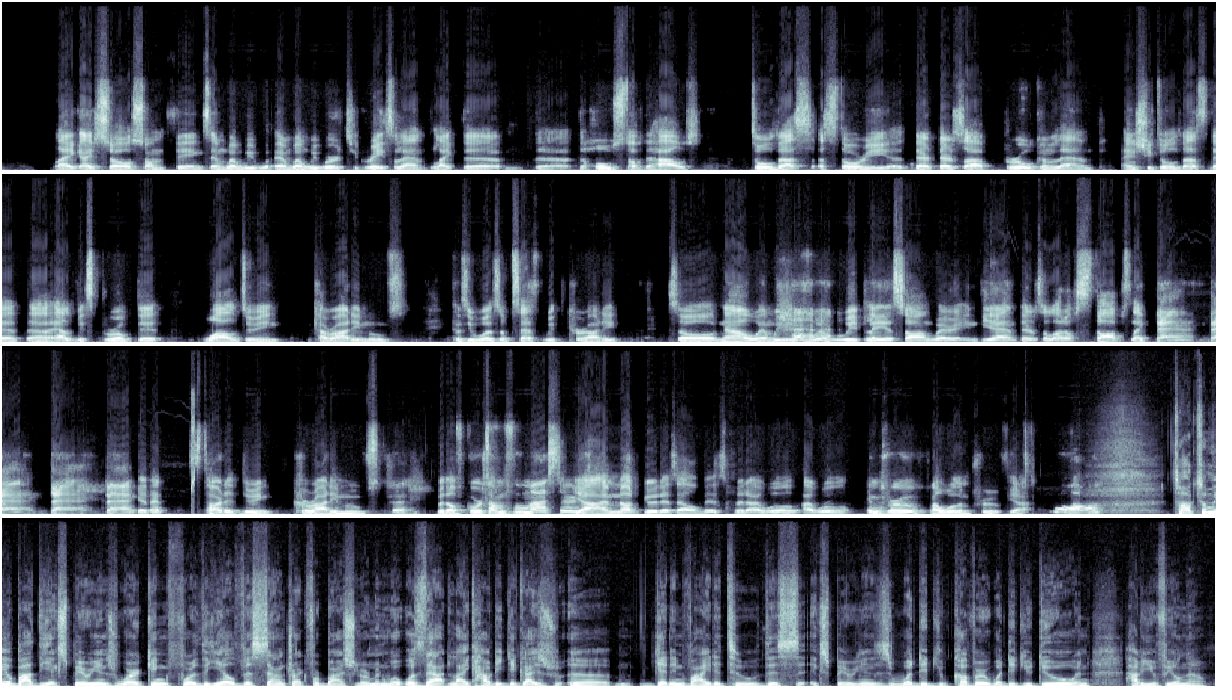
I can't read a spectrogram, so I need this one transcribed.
like i saw some things and when we and when we were to graceland like the the the host of the house told us a story. Uh, there, there's a broken lamp, and she told us that uh, Elvis broke it while doing karate moves because he was obsessed with karate. So now when we when we play a song where in the end there's a lot of stops like bang bang bang bang, and I started doing karate moves. But of course, kung I'm fu master yeah I'm not good as Elvis, but I will I will improve I will improve. Yeah. Aw. Talk to me about the experience working for the Elvis soundtrack for Baz Luhrmann. What was that like? How did you guys uh, get invited to this experience? What did you cover? What did you do? And how do you feel now?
